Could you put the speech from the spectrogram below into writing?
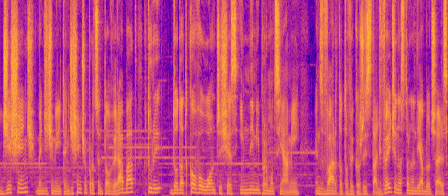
10, będziecie mieli ten 10% rabat, który dodatkowo łączy się z innymi promocjami, więc warto to wykorzystać. Wejdźcie na stronę Diablo Chairs,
